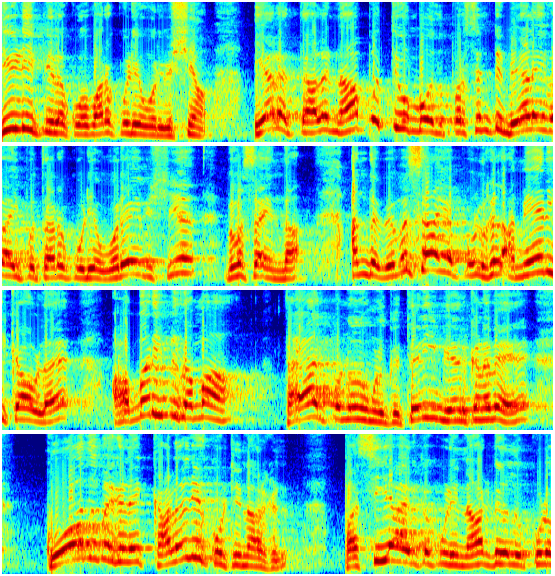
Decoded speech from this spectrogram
ஜிடிபியில் வரக்கூடிய ஒரு விஷயம். ஏறத்தாழ நாற்பத்தி ஒம்பது பர்சன்ட் வேலை வாய்ப்பு தரக்கூடிய ஒரே விஷயம் விவசாயம் தான். அந்த விவசாய பொருள்கள் அமெரிக்காவில் அபரிமிதமாக தயார் பண்ணுவது உங்களுக்கு தெரியும். ஏற்கனவே கோதுமைகளை கடலில் கொட்டினார்கள். பசியாக இருக்கக்கூடிய நாடுகளுக்கு கூட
